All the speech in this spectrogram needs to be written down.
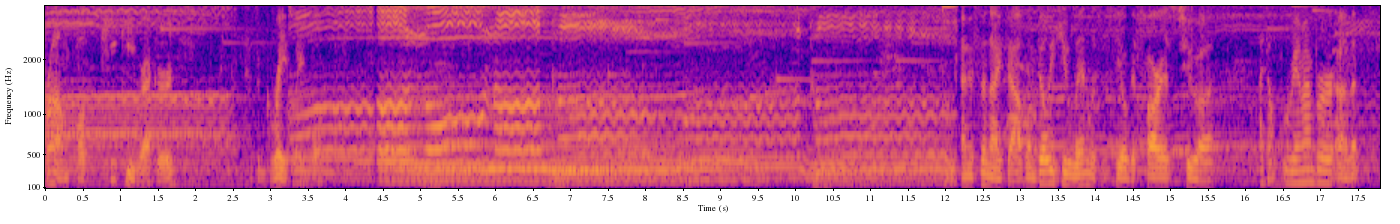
from called Tiki Records. It's a great label. And this is a nice album. Billy Hew Len was a steel guitarist who, uh, I don't remember, uh, that's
